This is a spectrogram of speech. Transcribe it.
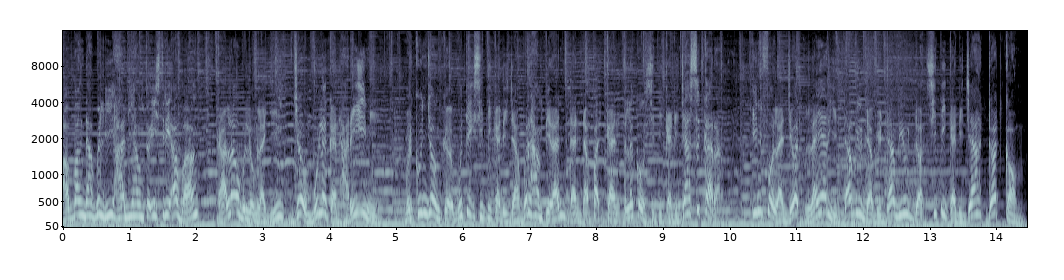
Abang dah beli hadiah untuk isteri abang? Kalau belum lagi, jom mulakan hari ini. Berkunjung ke butik Siti Khadijah berhampiran dan dapatkan telekong Siti Khadijah sekarang. Info lanjut layari www.sitikadijah.com.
